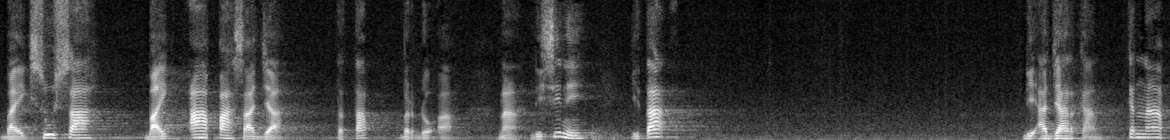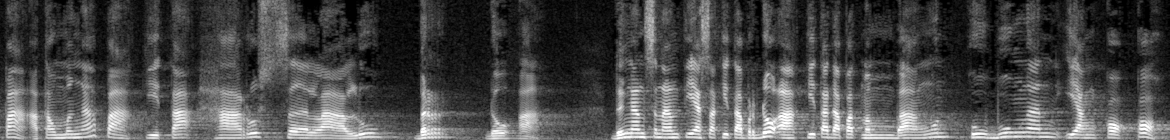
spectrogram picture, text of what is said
baik susah, baik apa saja, tetap berdoa. Nah, di sini kita diajarkan kenapa atau mengapa kita harus selalu berdoa. Dengan senantiasa kita berdoa, kita dapat membangun hubungan yang kokoh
